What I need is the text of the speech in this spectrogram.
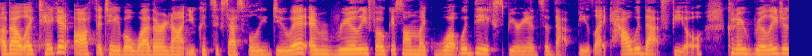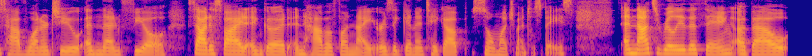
about like, take it off the table whether or not you could successfully do it and really focus on like, what would the experience of that be like? How would that feel? Could I really just have one or two and then feel satisfied and good and have a fun night? Or is it going to take up so much mental space? And that's really the thing about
